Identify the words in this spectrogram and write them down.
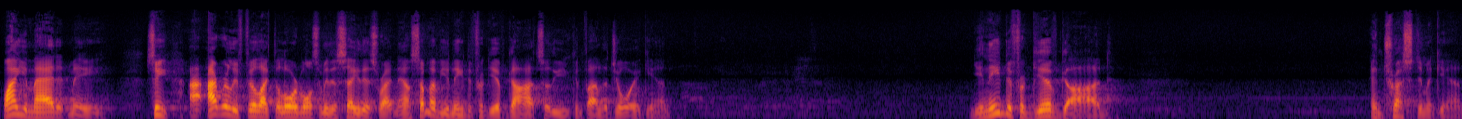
Why are you mad at me? See, I, I, really feel like the Lord wants me to say this right now. Some of you need to forgive God so that you can find the joy again. You need to forgive God and trust Him again.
